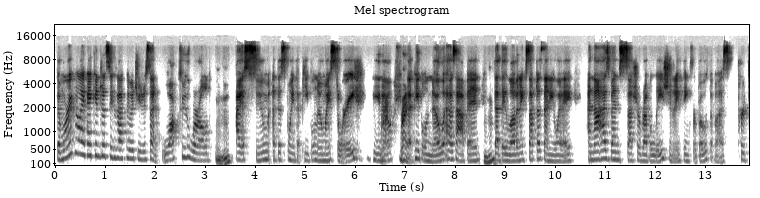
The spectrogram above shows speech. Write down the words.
the more I feel like I can just exactly what you just said walk through the world. Mhm. I assume at this point that people know my story, you know, right, right. that people know what has happened, Mhm. that they love and accept us anyway. And that has been such a revelation, I think, for both of us, particularly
